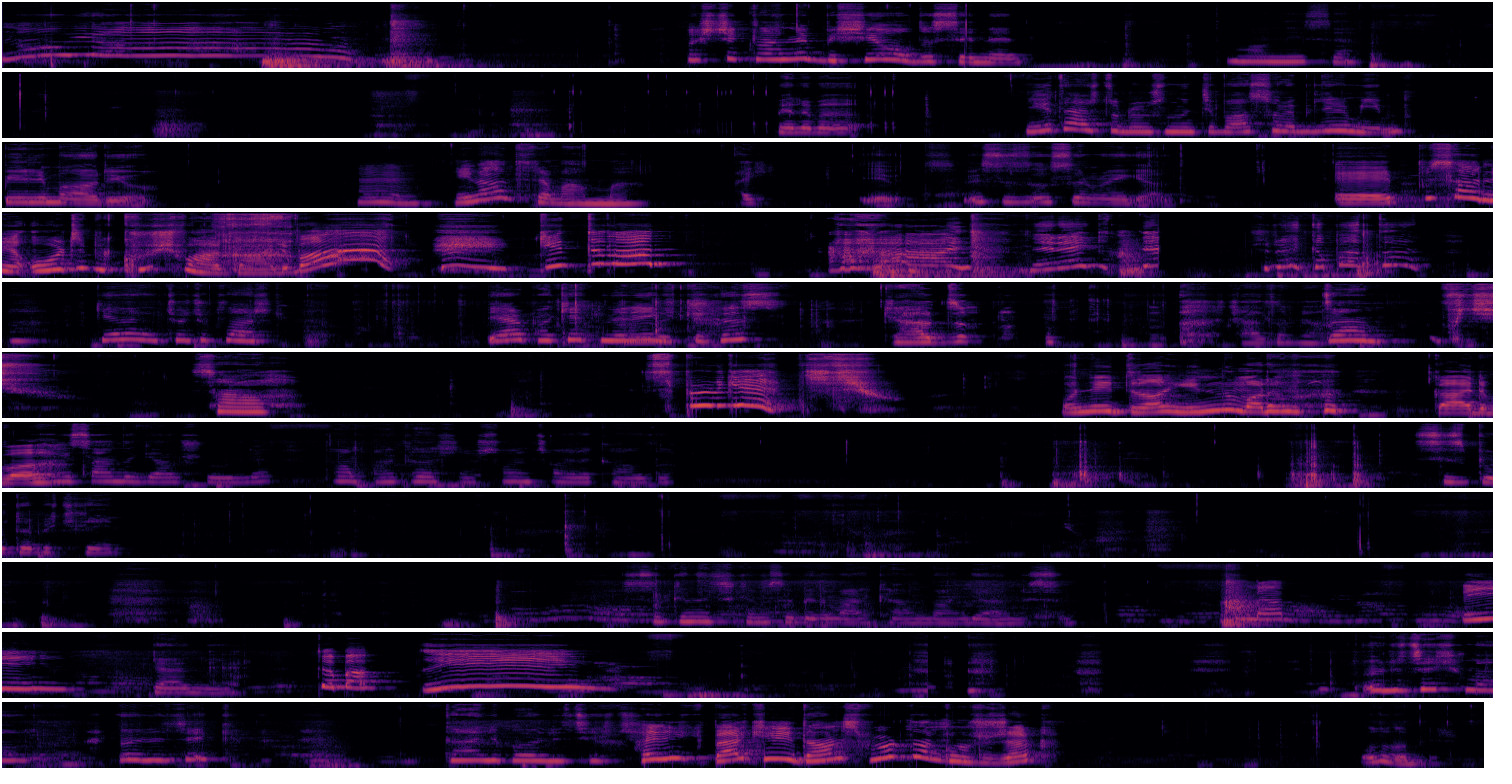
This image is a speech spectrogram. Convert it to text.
Ne oluyor? Işıklarına bir şey oldu senin. Tamam neyse. Merhaba. Niye ters duruyorsun acaba sorabilir miyim? Belim ağrıyor. Hmm, yine antrenman mı? Ay. Evet ve sizi ısırmaya geldim. Ee, bir saniye orada bir kuş var galiba. Gitti lan. Ay, nereye gitti? Şurayı kapattın. Gelin çocuklar. Diğer paket nereye gitti kız? Geldim. Geldim ya. Fıç. Sağ ol. Süpürge. O neydi lan? Yeni numara mı? Galiba. Ay sen de gel şöyle. Tamam arkadaşlar son çare kaldı. Siz burada bekleyin. Sakın hiç kimse benim arkamdan gelmesin. Tamam. Gelmeyin. Tamam. Ölecek mi o? Ölecek. Galiba ölecek. Hayır belki Dance Bird'den konuşacak. O da olabilir.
